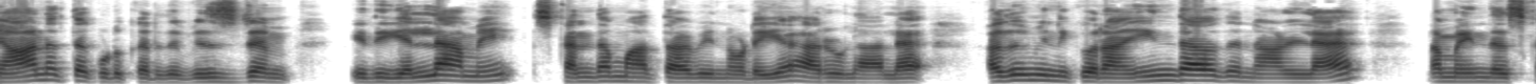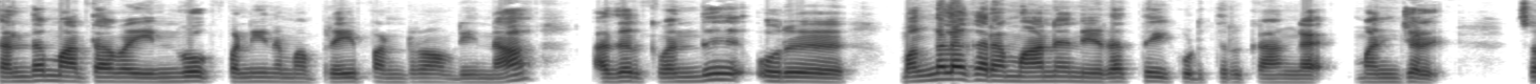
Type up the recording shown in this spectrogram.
ஞானத்தை கொடுக்கறது விஸ்டம் இது எல்லாமே ஸ்கந்த மாதாவினுடைய அருளால. அதுவும் இன்னைக்கு ஒரு ஐந்தாவது நாளில் நம்ம இந்த ஸ்கந்த மாதாவை இன்வோக் பண்ணி நம்ம ப்ரே பண்ணுறோம் அப்படின்னா அதற்கு வந்து ஒரு மங்களகரமான நிறத்தை கொடுத்துருக்காங்க மஞ்சள். ஸோ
